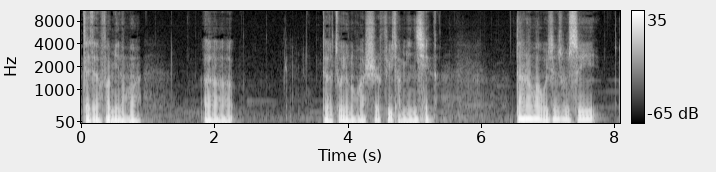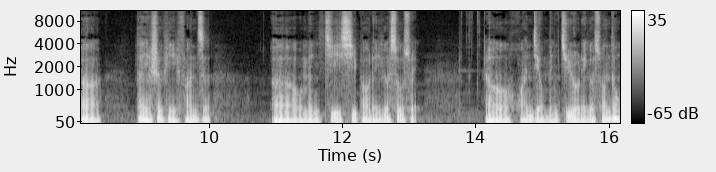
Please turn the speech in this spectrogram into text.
在这方面的话，呃，的作用的话是非常明显的。当然的话，维生素 C，呃，它也是可以防止，呃，我们肌细胞的一个受损，然后缓解我们肌肉的一个酸痛，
